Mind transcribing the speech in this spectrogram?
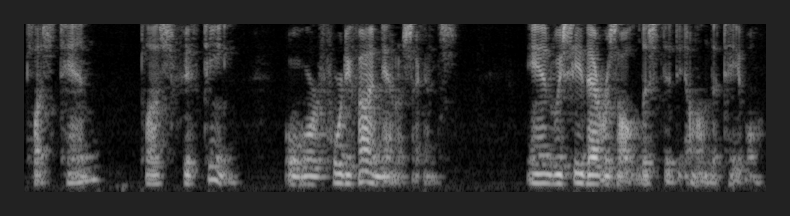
plus 10 plus 15 or 45 nanoseconds. And we see that result listed on the table.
